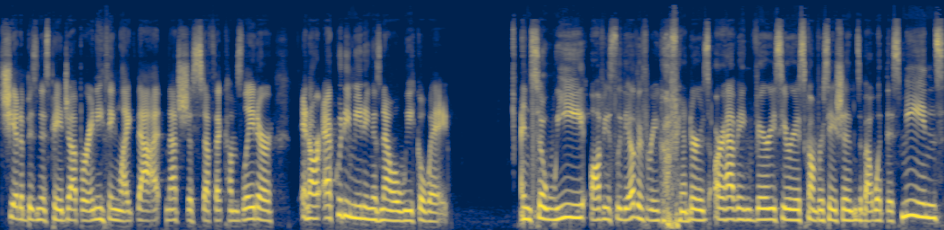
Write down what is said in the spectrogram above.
she had a business page up or anything like that. And that's just stuff that comes later. And our equity meeting is now a week away. And so we, obviously, the other three co founders are having very serious conversations about what this means.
